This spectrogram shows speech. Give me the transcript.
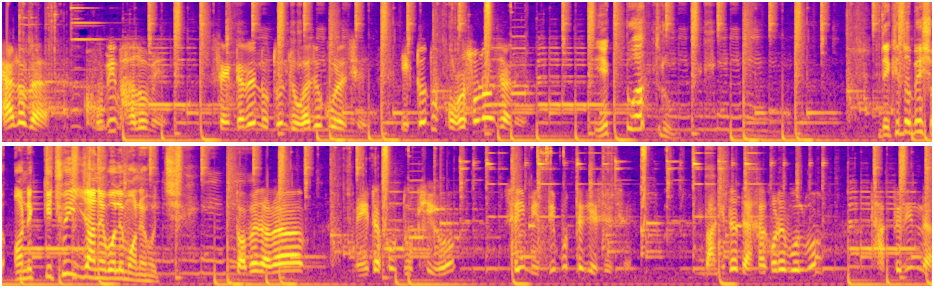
হ্যাঁ দাদা খুবই ভালো মেয়ে। সেন্টারে নতুন যোগাযোগ করেছে। একটু তো পড়াশোনাও জানে। একটু আত্রু। দেখে তো বেশ অনেক কিছুই জানে বলে মনে হচ্ছে। তবে দাদা মেয়েটা খুব দুঃখী ও সেই মেদিনীপুর থেকে এসেছে। বাকিটা দেখা করে বলব। থাকতে দিন না।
